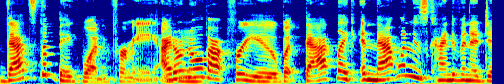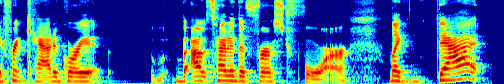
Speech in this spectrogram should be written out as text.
That's the big one for me. I don't mm-hmm. know about for you, but that like and that one is kind of in a different category uh, outside of the first four. Like that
